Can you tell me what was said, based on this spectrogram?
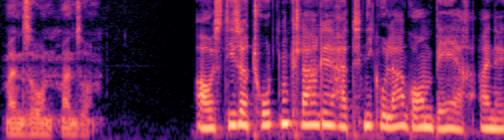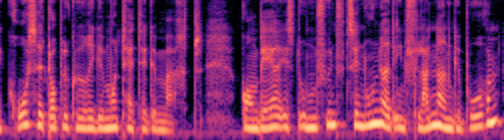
mein Sohn, mein Sohn. Aus dieser Totenklage hat Nicolas Gambert eine große doppelchörige Motette gemacht. Gambert ist um 1500 in Flandern geboren,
